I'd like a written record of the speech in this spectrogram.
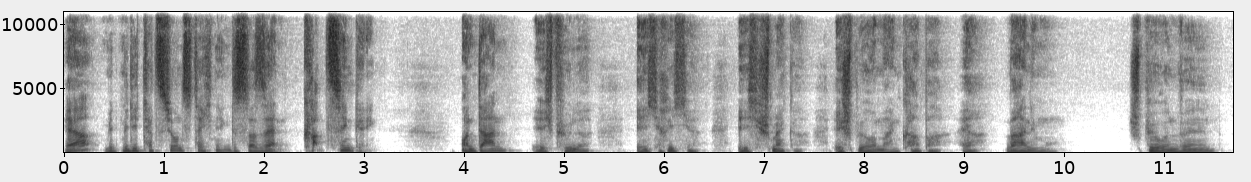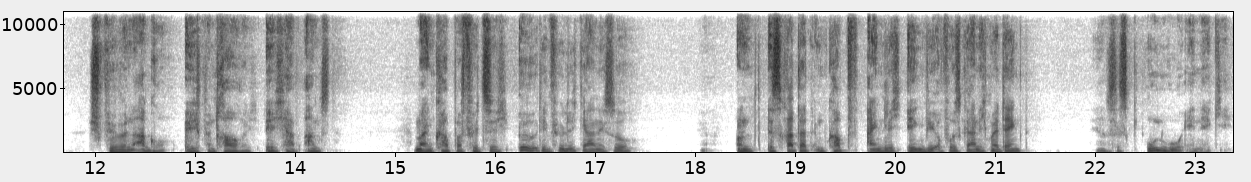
Ja, mit Meditationstechniken, das war Zen. Cut Thinking. Und dann, ich fühle, ich rieche, ich schmecke, ich spüre meinen Körper, ja, Wahrnehmung. Ich spüre einen Willen, ich spüre einen Agro, ich bin traurig, ich habe Angst. Mein Körper fühlt sich, öh, den fühle ich gar nicht so. Und es rattert im Kopf eigentlich irgendwie, obwohl es gar nicht mehr denkt. Ja, das ist Unruheenergie.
